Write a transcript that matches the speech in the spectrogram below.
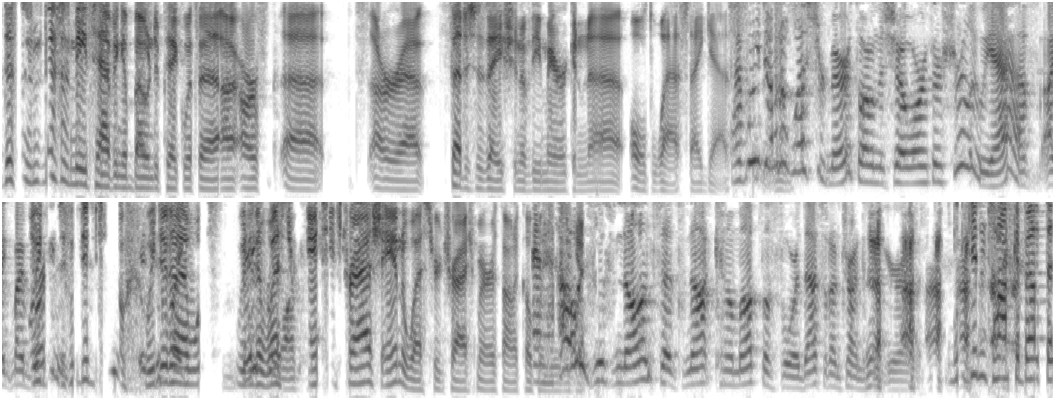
This is this is me having a bone to pick with uh, our uh, our uh, fetishization of the American uh, Old West, I guess. have we done a Western marathon on the show, Arthur? Surely we have. I, my We, brain we is. did two. We did like a we did a Western anti trash and a Western trash marathon a couple And years how ago. has this nonsense not come up before? That's what I'm trying to figure out. we didn't talk about the.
